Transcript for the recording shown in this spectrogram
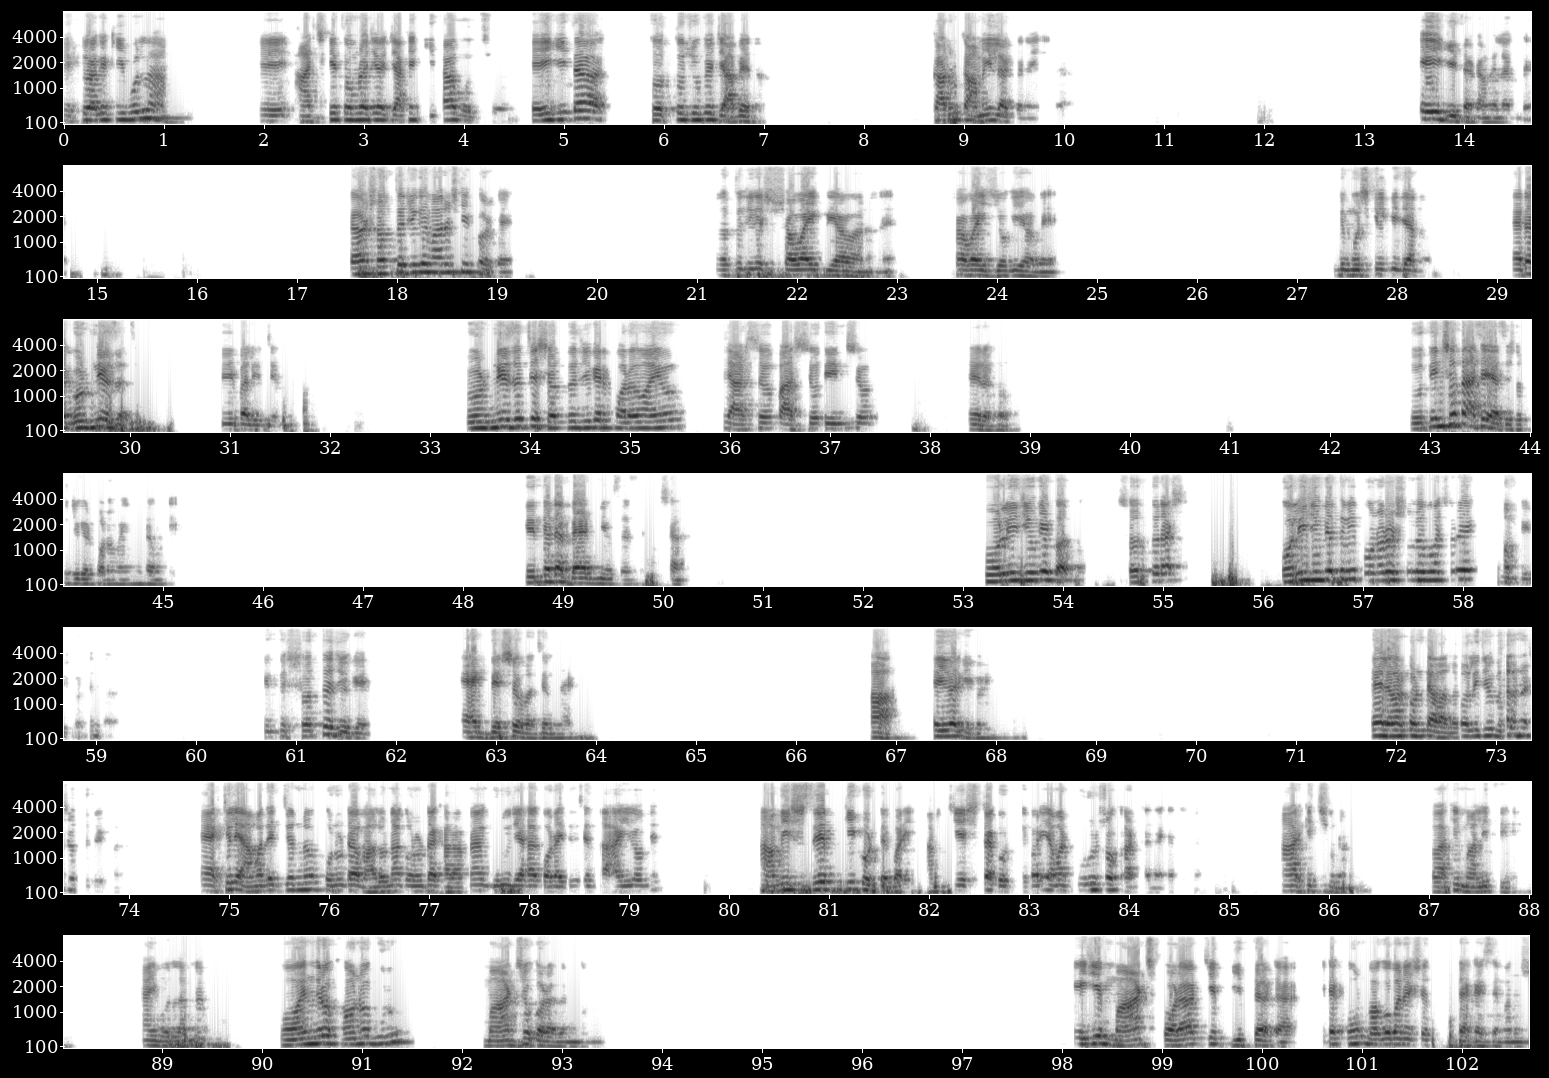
একটু আগে কি বললাম? যে আজকে তোমরা যে যাকে গীতা বলছো, এই গীতা সত্য যুগে যাবে না। কারোর কামেই লাগবে না এই গীতা। এই গীতা কামে লাগবে। কারণ সত্য যুগে মানুষ কি করবে? সত্য যুগে সবাই ক্রিয়াবান হবে, সবাই যোগী হবে। কিন্তু মুশকিল কি জানো? একটা গুড নিউজ আছে। জন্য গুড নিউজ হচ্ছে সত্য যুগের পরমায়ু, চারশো, পাঁচশো, তিনশো, এরকম। দু তিনশো তো আছে আছে সত্য যুগের পরমায়ু মোটামুটি। কিন্তু একটা ব্যাড নিউজ আছে। কলিযুগে কত? সত্তর আশি? কলিযুগে তুমি পনেরো, ষোলো বছরে কমপ্লিট করতে পারো। কিন্তু সত্য যুগে এক দেড়শো বছর লাগে। হ্যাঁ এইবার কি করি? তাহলে আমার কোনটা ভালো? কলিযুগ ভালো না সত্য যুগ ভালো? অ্যাকচুয়ালি আমাদের জন্য কোনোটা ভালো না, কোনোটা খারাপ না, গুরু যাহা করাইতেছেন তাহাই হবে। আমি স্রেফ কি করতে পারি? আমি চেষ্টা করতে পারি, আমার পুরুষও কার্ডটা দেখাতে পারি। আর কিছু না। বাকি মালিক তিনি। আমি বললাম না। মহেন্দ্র ঘন গুরু মার্জ করাবেন গুরু এই যে মার্চ করার যে বিদ্যাটা, এটা কোন ভগবানের সাথে দেখাইছে মানুষ?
